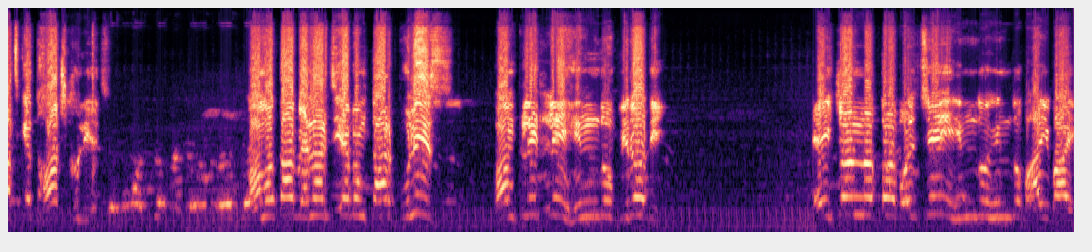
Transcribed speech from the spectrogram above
আজকে ধ্বজ খুলিয়েছে। মমতা ব্যানার্জি এবং তার পুলিশ কমপ্লিটলি হিন্দু বিরোধী। এই জন্য তো বলছি, হিন্দু হিন্দু ভাই ভাই,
